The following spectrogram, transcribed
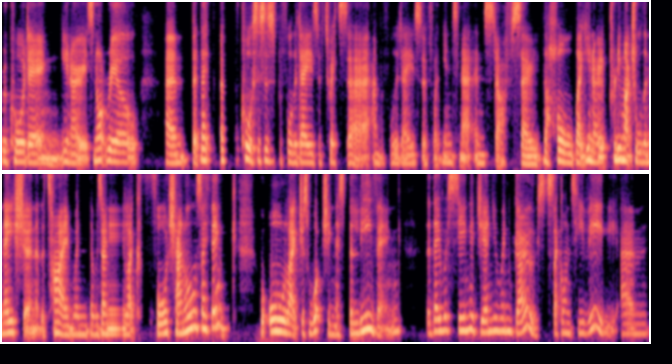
recording you know it's not real um, but that, of course this is before the days of twitter and before the days of like the internet and stuff. So the whole like you know pretty much all the nation at the time when there was only like four channels i think were all like just watching this believing that they were seeing a genuine ghost like on tv um,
